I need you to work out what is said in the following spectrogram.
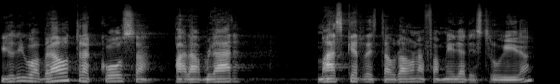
Y yo digo, ¿habrá otra cosa para hablar más que restaurar una familia destruida?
